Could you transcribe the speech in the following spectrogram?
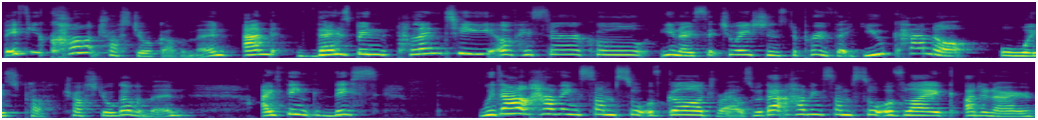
but if you can't trust your government and there's been plenty of historical you know situations to prove that you cannot always trust your government i think this without having some sort of guardrails without having some sort of like i don't know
